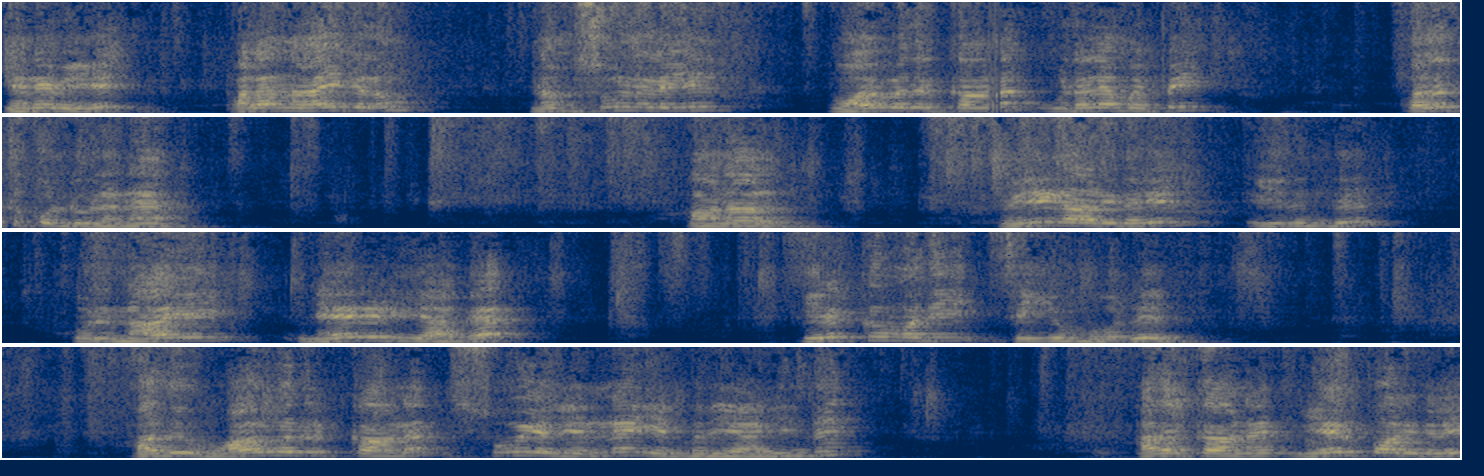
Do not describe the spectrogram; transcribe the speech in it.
எனவே பல நாய்களும் நம் சூழ்நிலையில் வாழ்வதற்கான உடலமைப்பை வளர்த்து கொண்டுள்ளன. ஆனால் வெளிநாடுகளில் இருந்து ஒரு நாயை நேரடியாக இறக்குமதி செய்யும்போது அது வாழ்வதற்கான சூழல் என்ன என்பதை அறிந்து அதற்கான ஏற்பாடுகளை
